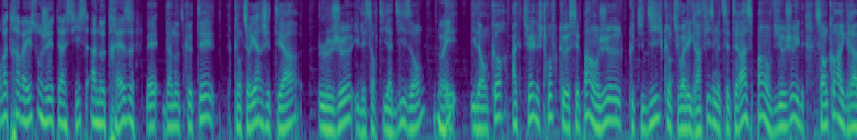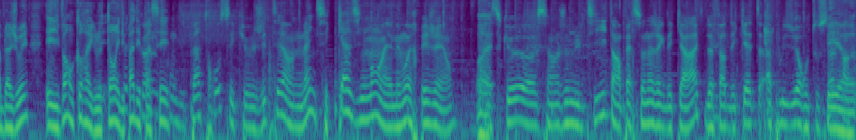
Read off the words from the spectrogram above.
on va travailler sur GTA 6 à nos 13. Mais d'un autre côté, quand tu regardes GTA, le jeu, il est sorti il y a 10 ans. Oui. Et il est encore actuel. Je trouve que c'est pas un jeu que tu dis quand tu vois les graphismes, etc. C'est pas un vieux jeu. il- C'est encore agréable à jouer et il va encore avec le temps. Il est pas dépassé. Ce qu'on dit pas trop, c'est que GTA Online, c'est quasiment un MMORPG. Hein. Ouais. Parce que euh, c'est un jeu multi, t'as un personnage avec des caractères, tu dois faire des quêtes à plusieurs ou tout seul. Et, euh,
